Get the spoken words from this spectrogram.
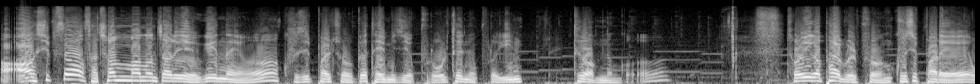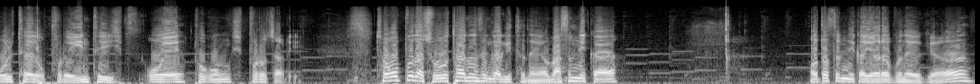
아, 아 14억 4천만원짜리 여기 있네요. 98초배, 데미지 6%, 올텟 6%, INT 없는 거. 저희가 팔 물품 98에 올텟 5%, INT 25에 보공 10%짜리. 저것보다 좋다는 생각이 드네요. 맞습니까? 어떻습니까? 여러분의 의견.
